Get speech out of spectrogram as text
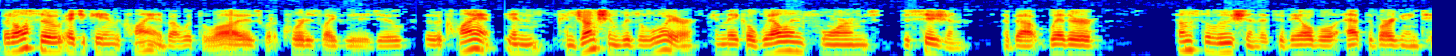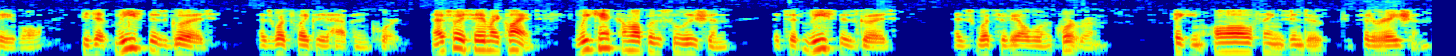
but also educating the client about what the law is, what a court is likely to do. So the client, in conjunction with the lawyer, can make a well-informed decision about whether some solution that's available at the bargaining table is at least as good as what's likely to happen in court. And that's what I say to my clients. If we can't come up with a solution that's at least as good as what's available in the courtroom, taking all things into consideration,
